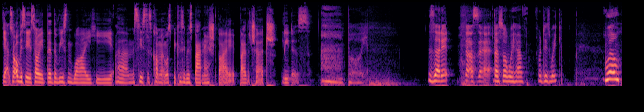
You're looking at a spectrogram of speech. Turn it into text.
Yeah, so obviously, sorry, the, the reason why he um, seized this convent was because he was banished by, by the church leaders. oh boy, is that it? That's it. That's all we have for this week. Well,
